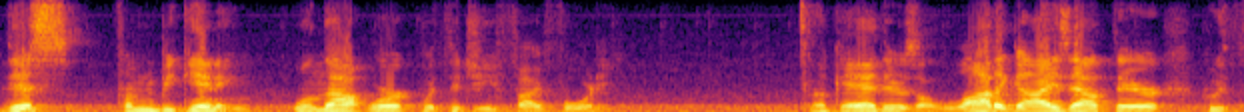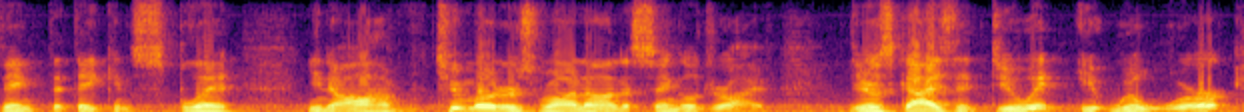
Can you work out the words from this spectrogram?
this from the beginning will not work with the G540. Okay, there's a lot of guys out there who think that they can split, you know, I'll have two motors run on a single drive. There's guys that do it, it will work.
